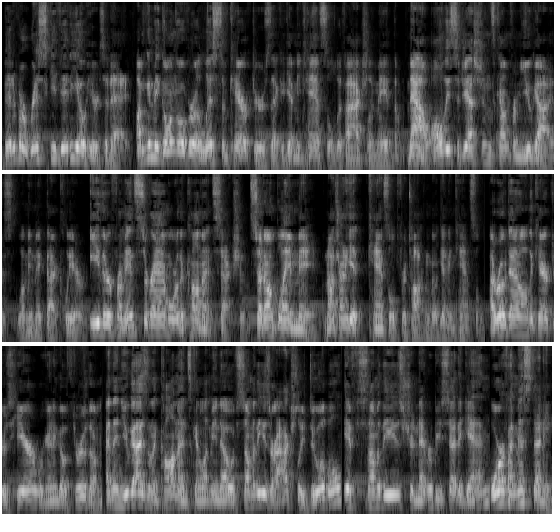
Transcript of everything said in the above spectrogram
Bit of a risky video here today. I'm gonna be going over a list of characters that could get me canceled if I actually made them. Now, all these suggestions come from you guys, let me make that clear. Either from Instagram or the comment section, so don't blame me. I'm not trying to get canceled for talking about getting canceled. I wrote down all the characters here, we're gonna go through them, and then you guys in the comments can let me know if some of these are actually doable, if some of these should never be said again, or if I missed any.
